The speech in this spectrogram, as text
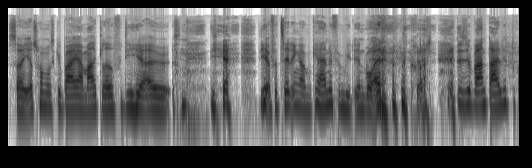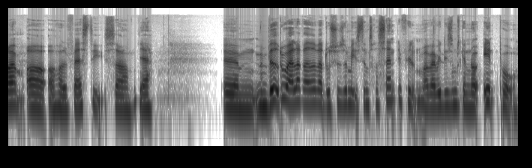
Så jeg tror måske bare, jeg er meget glad for de her, øh, sådan, de her, de her fortællinger om kernefamilien, hvor er godt. Det er jo bare en dejlig drøm at, at holde fast i. Så ja. Øhm, men ved du allerede, hvad du synes er mest interessant i filmen, og hvad vi ligesom skal nå ind på?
